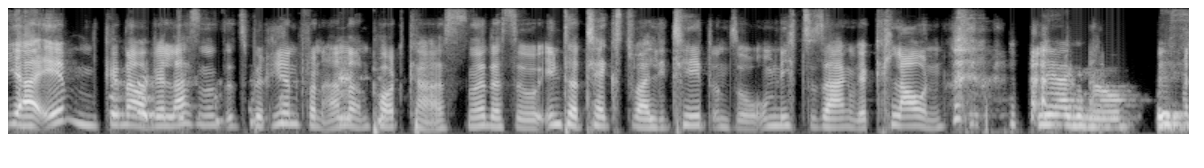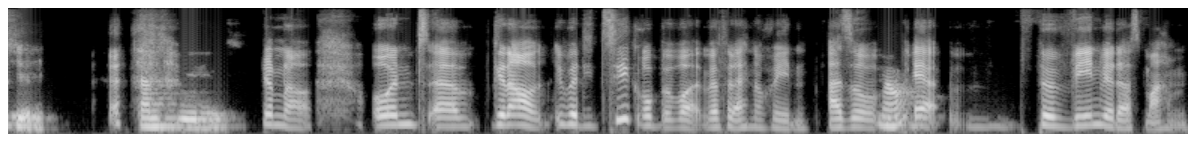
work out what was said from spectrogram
Ja, eben, genau. Wir lassen uns inspirieren von anderen Podcasts, ne? das so Intertextualität und so, um nicht zu sagen, wir klauen. Ja, genau. Bisschen. Ganz wenig. Genau. Und äh, genau, über die Zielgruppe wollten wir vielleicht noch reden. Also ja. wer, für wen wir das machen.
